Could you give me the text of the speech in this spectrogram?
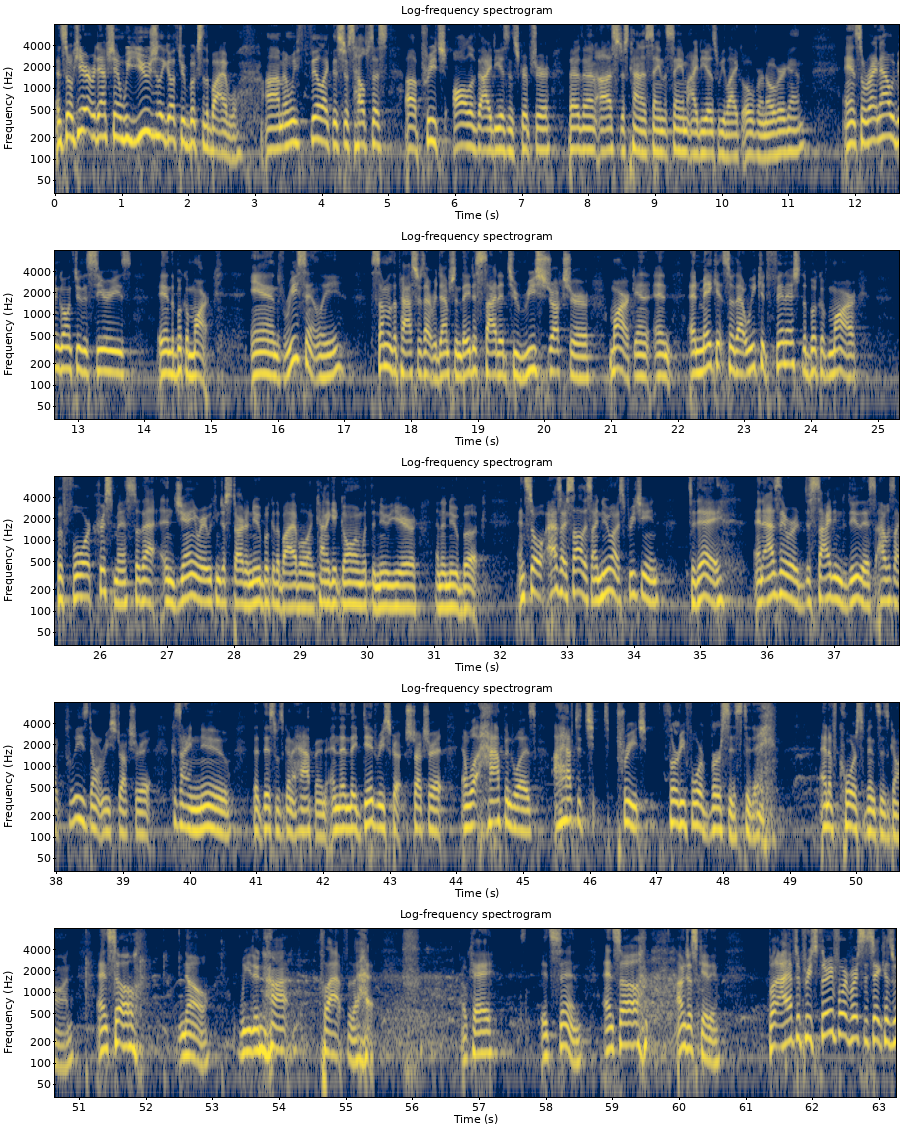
And so here at Redemption, we usually go through books of the Bible. Um, and we feel like this just helps us uh, preach all of the ideas in Scripture better than us just kind of saying the same ideas we like over and over again. And so right now, we've been going through this series in the book of Mark. And recently, some of the pastors at Redemption, they decided to restructure Mark and, and, and make it so that we could finish the book of Mark before Christmas so that in January we can just start a new book of the Bible and kind of get going with the new year and a new book. And so as I saw this, I knew I was preaching today. And as they were deciding to do this, I was like, please don't restructure it because I knew that this was going to happen. And then they did restructure it. And what happened was I have to, t- to preach 34 verses today. And of course, Vince is gone. And so, no, we do not clap for that. okay? It's sin. And so, I'm just kidding. But I have to preach 34 verses today because,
